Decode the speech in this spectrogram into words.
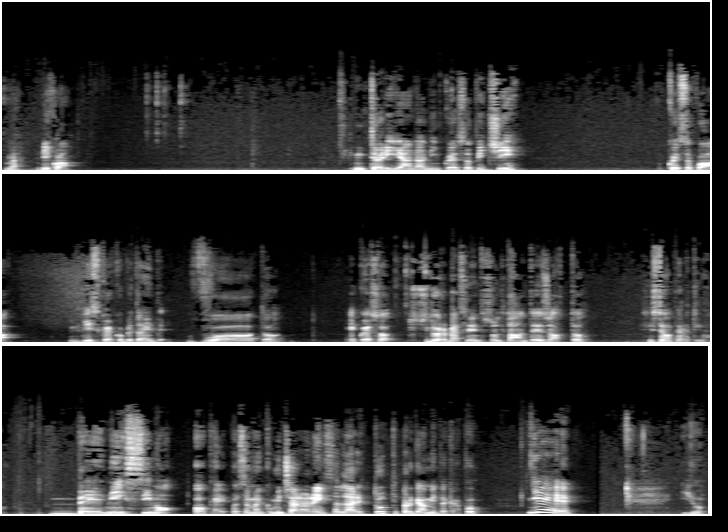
Beh, di qua. In teoria, andando in questo PC, questo qua, il disco è completamente vuoto, e questo ci dovrebbe essere dentro soltanto, esatto, sistema operativo. Benissimo! Ok, possiamo incominciare a reinstallare tutti i programmi da capo. Yeah! Io,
